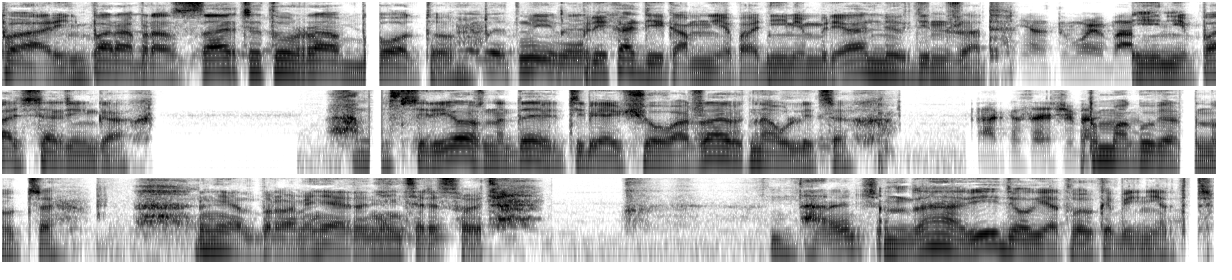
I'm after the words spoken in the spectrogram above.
Парень, пора бросать эту работу. Приходи ко мне, поднимем реальных деньжат. И не пася о деньгах. Серьезно, Дэвид, тебя еще уважают на улицах. Помогу вернуться. Нет, бро, меня это не интересует. Да, видел я твой кабинет.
